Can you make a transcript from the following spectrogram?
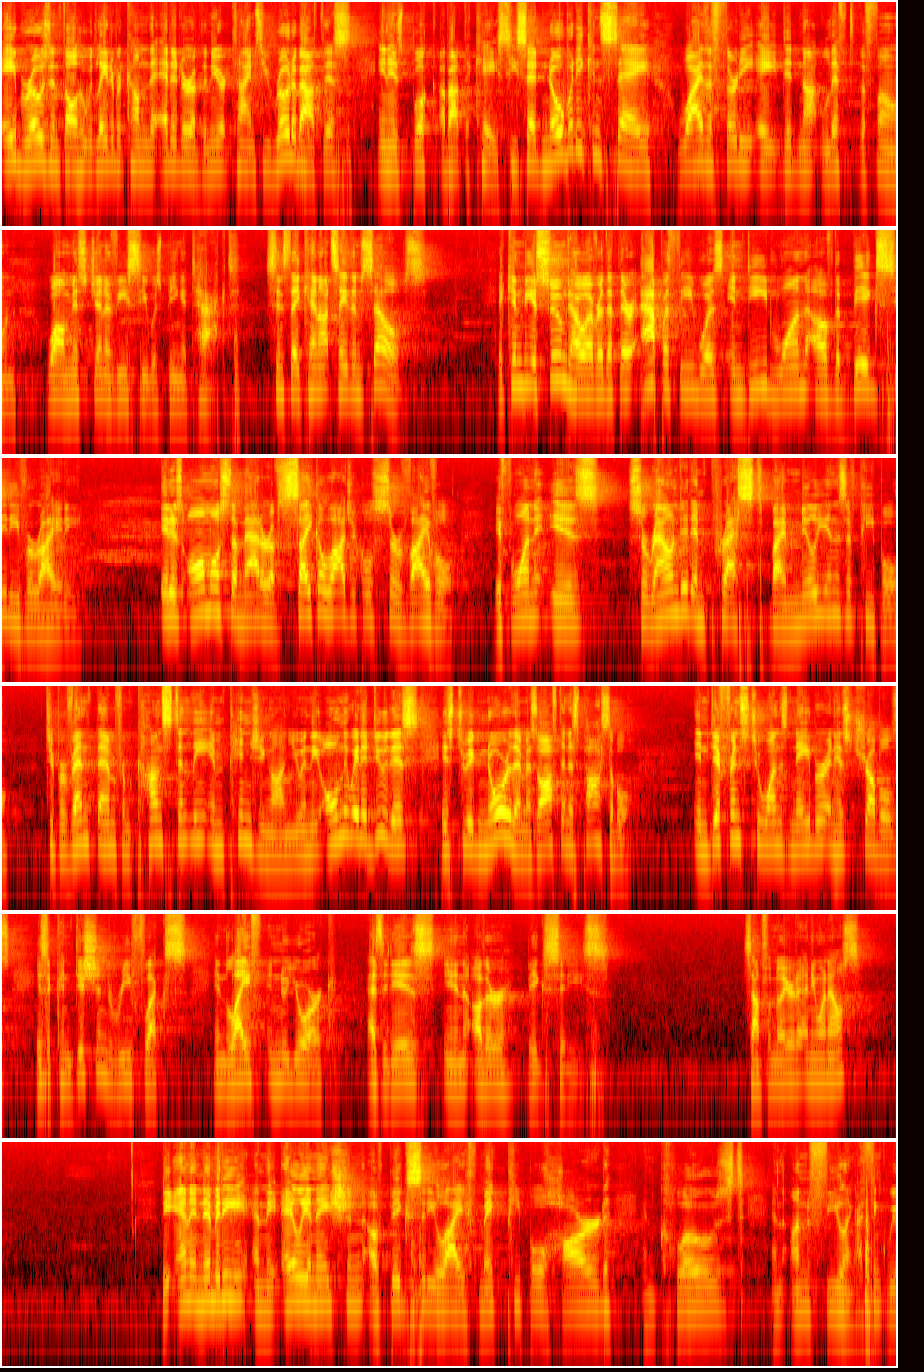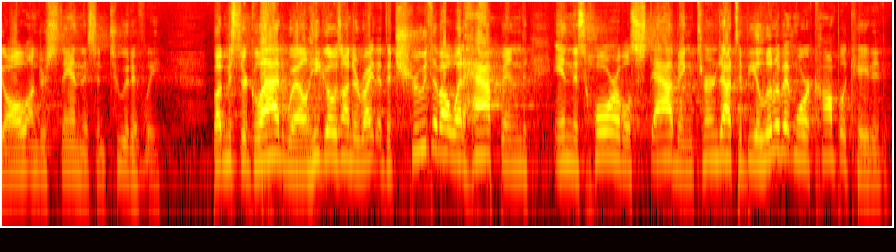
Abe Rosenthal, who would later become the editor of the New York Times, he wrote about this in his book about the case. He said, Nobody can say why the 38 did not lift the phone while Miss Genovese was being attacked, since they cannot say themselves. It can be assumed, however, that their apathy was indeed one of the big city variety. It is almost a matter of psychological survival if one is surrounded and pressed by millions of people to prevent them from constantly impinging on you. And the only way to do this is to ignore them as often as possible. Indifference to one's neighbor and his troubles is a conditioned reflex in life in New York as it is in other big cities. Sound familiar to anyone else? The anonymity and the alienation of big city life make people hard and closed and unfeeling. I think we all understand this intuitively. But Mr. Gladwell, he goes on to write that the truth about what happened in this horrible stabbing turned out to be a little bit more complicated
